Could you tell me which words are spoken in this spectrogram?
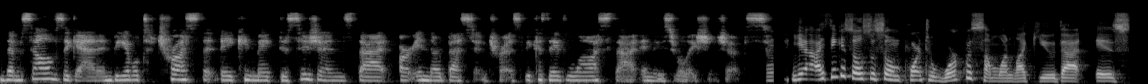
themselves again and be able to trust that they can make decisions that are in their best interest because they've lost that in these relationships. Yeah, I think it's also so important to work with someone like you that is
